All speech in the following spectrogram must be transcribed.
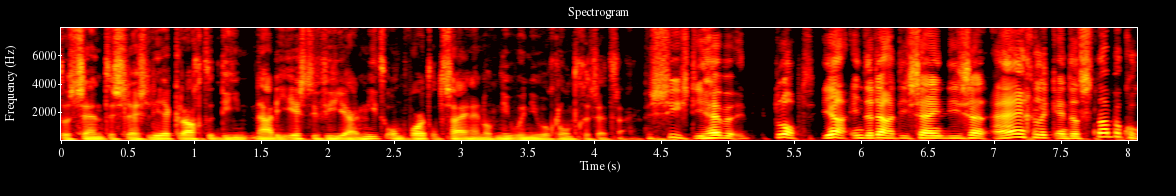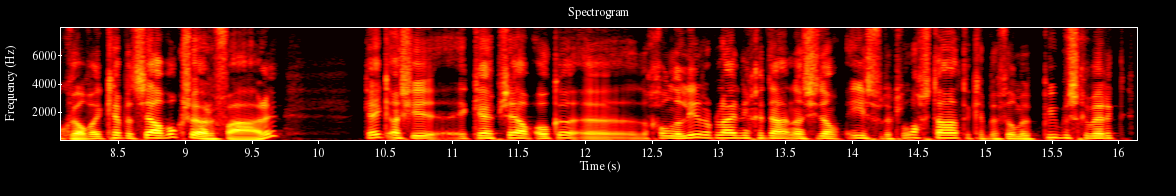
docenten slash leerkrachten die na die eerste vier jaar niet ontworteld zijn en opnieuw in nieuwe grond gezet zijn. Precies, die hebben, klopt. Ja, inderdaad, die zijn, die zijn eigenlijk, en dat snap ik ook wel, want ik heb het zelf ook zo ervaren. Kijk, als je, ik heb zelf ook eh, eh, gewoon de leeropleiding gedaan. En als je dan eerst voor de klas staat, ik heb daar veel met pubers gewerkt.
